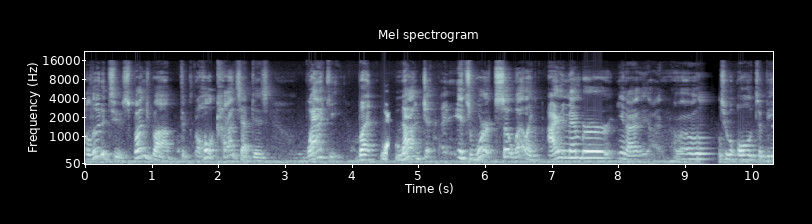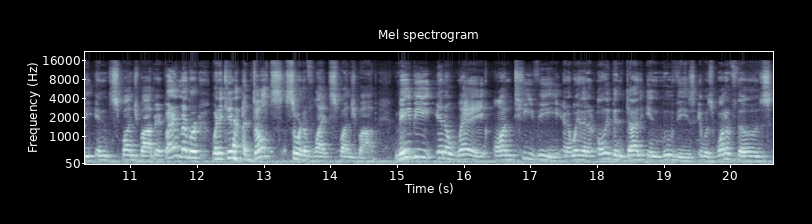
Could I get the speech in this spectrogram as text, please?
alluded to, SpongeBob, the, the whole concept is wacky, but yeah. not. Ju- it's worked so well. Like I remember, you know. I'm a little too old to be in SpongeBob, but I remember when it came, adults sort of liked SpongeBob. Maybe in a way on TV, in a way that had only been done in movies. It was one of those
